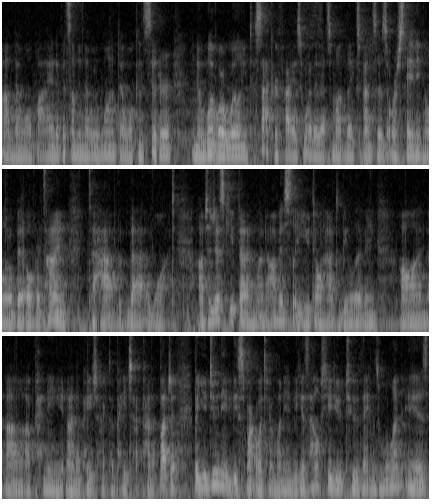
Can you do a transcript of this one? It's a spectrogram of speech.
um, then we'll buy it. If it's something that we want, then we'll consider, you know, what we're willing to sacrifice, whether that's monthly expenses or saving a little bit over time to have that want. Um, so just keep that in mind. Obviously, you don't have to be living on uh, a penny and a paycheck to paycheck kind of budget, but you do need to be smart with your money because it helps you do two things. One is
